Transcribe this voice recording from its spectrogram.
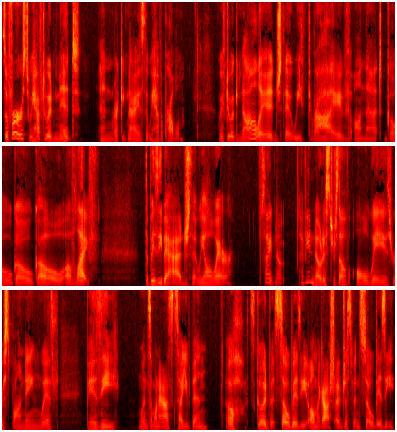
So, first, we have to admit and recognize that we have a problem. We have to acknowledge that we thrive on that go, go, go of life, the busy badge that we all wear. Side note Have you noticed yourself always responding with busy when someone asks how you've been? Oh, it's good, but so busy. Oh my gosh, I've just been so busy.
